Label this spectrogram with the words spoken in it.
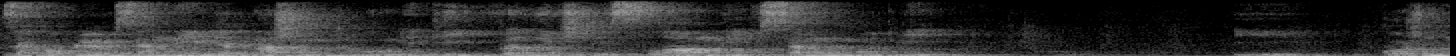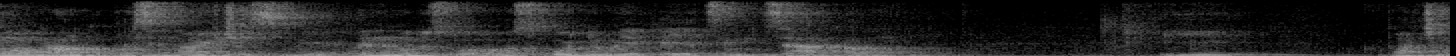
Захоплюємося ним як нашим другом, який величний, славний, всемогутній. І кожного ранку просинаючись, ми линемо до Слова Господнього, яке є цим дзеркалом. І бачимо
